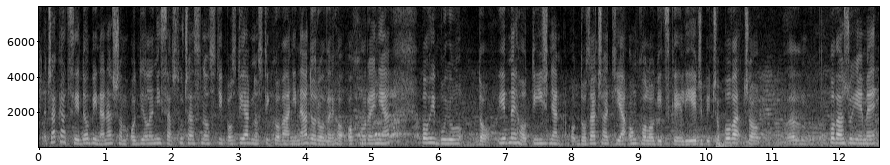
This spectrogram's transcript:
Čakacie doby na našom oddelení sa v súčasnosti po zdiagnostikovaní nádorového ochorenia pohybujú do jedného týždňa do začatia onkologickej liečby, čo, pova- čo považujeme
